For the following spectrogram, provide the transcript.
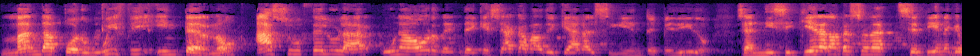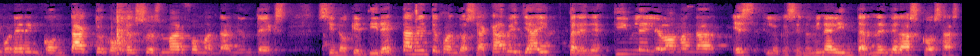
manda por wifi interno a su celular una orden de que se ha acabado y que haga el siguiente pedido. O sea, ni siquiera la persona se tiene que poner en contacto, coger su smartphone, mandarme un text, sino que directamente cuando se acabe ya hay predictible le va a mandar, es lo que se denomina el Internet de las Cosas,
